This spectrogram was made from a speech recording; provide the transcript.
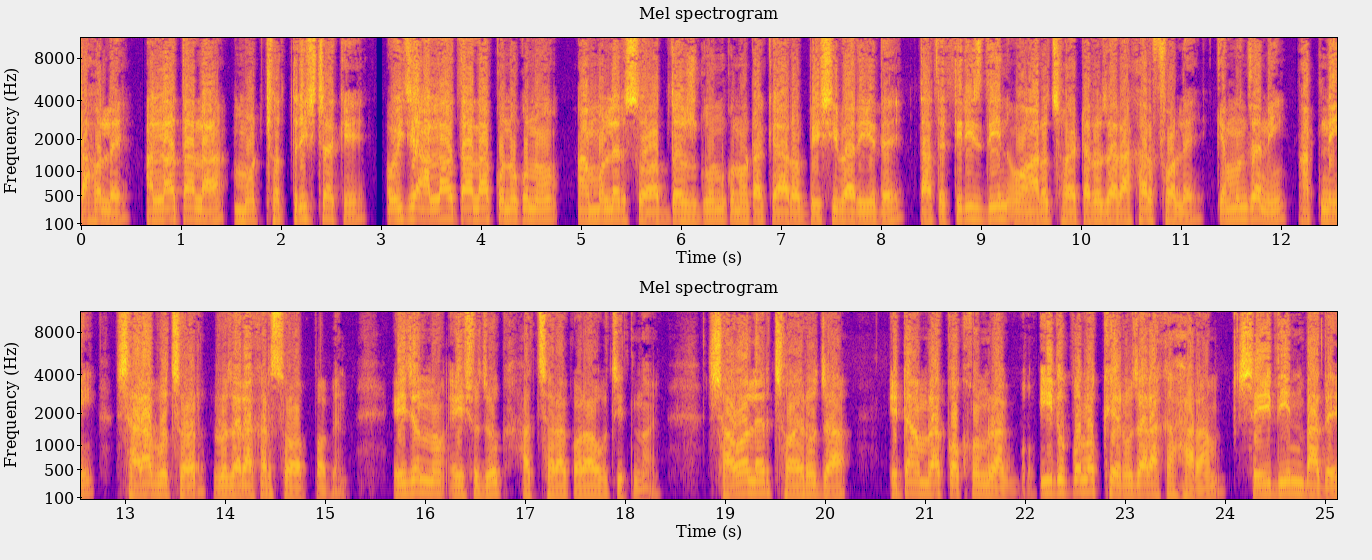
তাহলে আল্লাহ তাআলা মোট ছত্রিশটাকে, ওই যে আল্লাহ তাআলা কোনো কোনো আমলের সওয়াব দশ গুণ কোনোটাকে আরও বেশি বাড়িয়ে দেয়, তাতে তিরিশ দিন ও আরও ছয়টা রোজা রাখার ফলে কেমন জানি আপনি সারা বছর রোজা রাখার সওয়াব পাবেন। এই জন্য এই সুযোগ হাতছাড়া করা উচিত নয়। সাওয়ালের ছয় রোজা, এটা আমরা কখন রাখব? ঈদ উপলক্ষে রোজা রাখা হারাম, সেই দিন বাদে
